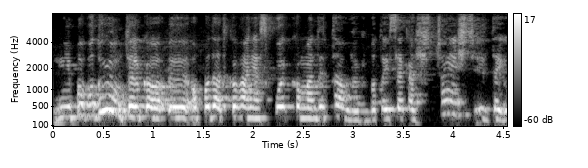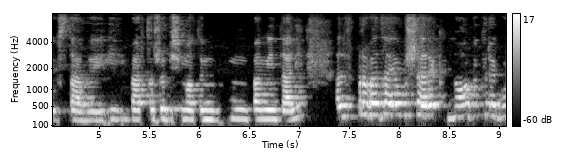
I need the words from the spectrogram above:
nie powodują tylko opodatkowania spółek komandytowych, bo to jest jakaś część tej ustawy i warto, żebyśmy o tym mm, pamiętali, ale wprowadzają szereg nowych regulacji,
